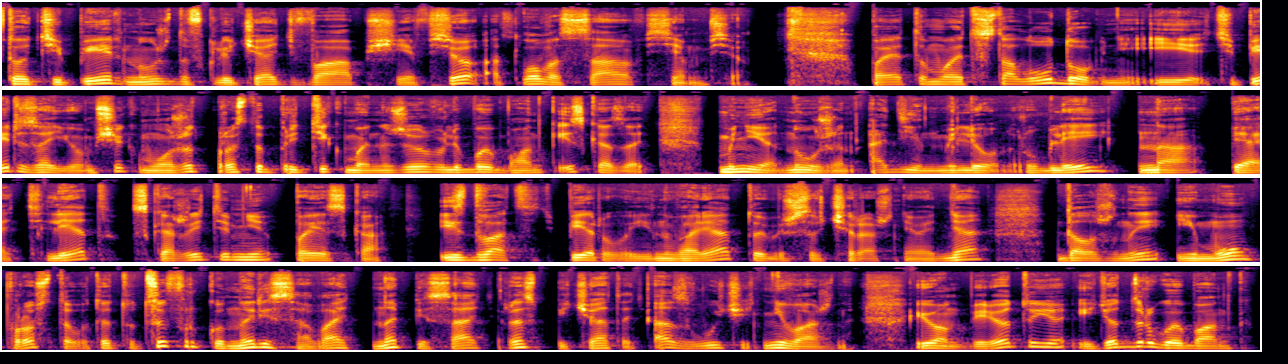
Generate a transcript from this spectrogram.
то теперь нужно включать вообще все от слова совсем все. Поэтому это стало удобнее. И теперь заемщик может просто прийти к менеджеру в любой банк и сказать, мне нужен 1 миллион рублей на 5 лет, скажите мне ПСК. И с 21 января, то бишь со вчерашнего дня, должны ему просто вот эту циферку нарисовать, написать, распечатать, озвучить, неважно. И он берет ее, идет в другой банк,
